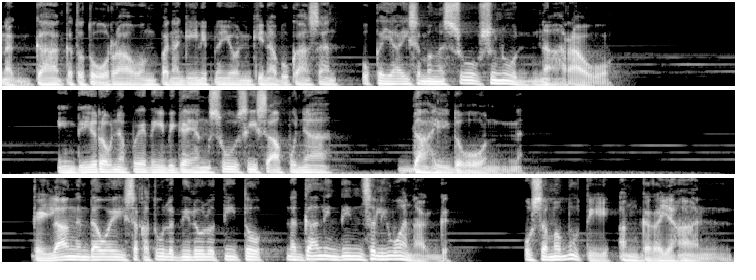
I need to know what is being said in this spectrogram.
Nagkakatotoo raw ang panaginip na yon kinabukasan o kaya ay sa mga susunod na araw. Hindi raw niya pwedeng ibigay ang susi sa apo niya dahil doon. Kailangan daw ay sa katulad ni Lolo Tito na galing din sa liwanag o sa mabuti ang kakayahan.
